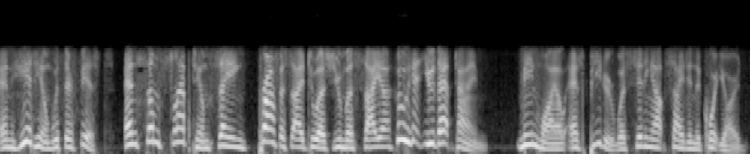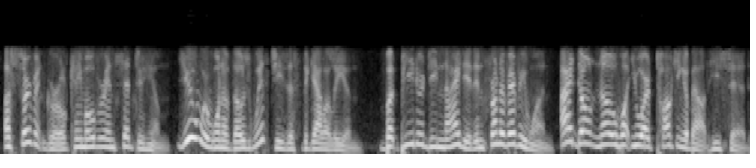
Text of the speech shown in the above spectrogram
and hit him with their fists. And some slapped him, saying, Prophesy to us, you Messiah. Who hit you that time? Meanwhile, as Peter was sitting outside in the courtyard, a servant girl came over and said to him, You were one of those with Jesus the Galilean. But Peter denied it in front of everyone. I don't know what you are talking about, he said.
